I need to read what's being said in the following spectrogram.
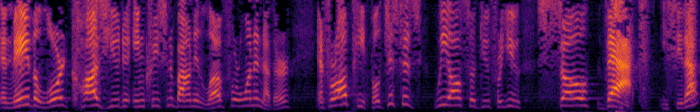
and may the Lord cause you to increase and abound in love for one another and for all people, just as we also do for you, so that, you see that?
